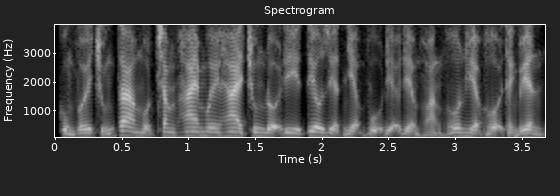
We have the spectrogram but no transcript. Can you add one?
cùng với chúng ta 122 trung đội đi tiêu diệt nhiệm vụ địa điểm hoàng hôn hiệp hội thành viên.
